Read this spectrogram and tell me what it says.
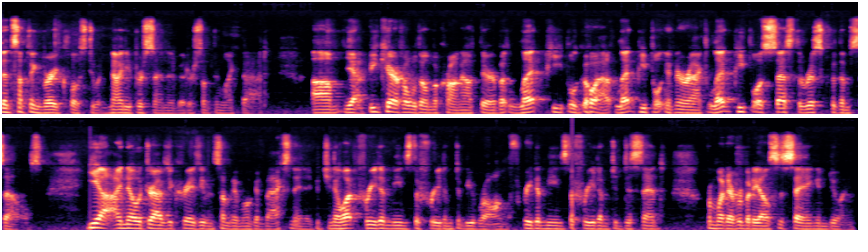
then something very close to it, 90% of it or something like that. Um, yeah, be careful with Omicron out there, but let people go out, let people interact, let people assess the risk for themselves. Yeah, I know it drives you crazy when somebody won't get vaccinated, but you know what? Freedom means the freedom to be wrong. Freedom means the freedom to dissent from what everybody else is saying and doing.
